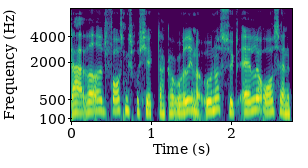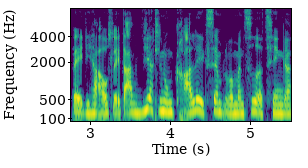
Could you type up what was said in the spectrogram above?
der har været et forskningsprojekt, der har gået ind og undersøgt alle årsagerne bag de her afslag. Der er virkelig nogle grælde eksempler, hvor man sidder og tænker...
